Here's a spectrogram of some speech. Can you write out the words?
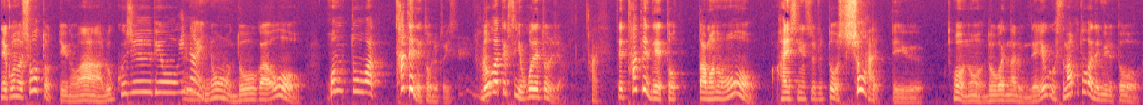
でこのショートっていうのは60秒以内の動画を本当は縦で撮るといい。です、動画って普通横で撮るじゃん。はい。で縦で撮ったものを配信するとショートっていう方の動画になるんで、よくスマホとかで見ると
